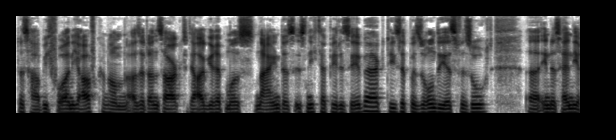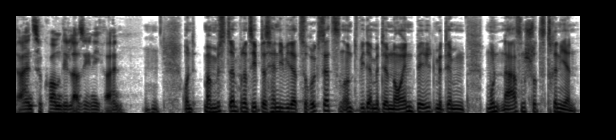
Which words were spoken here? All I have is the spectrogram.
das habe ich vorher nicht aufgenommen. Also dann sagt der Algorithmus, nein, das ist nicht der Peter Seeberg, diese Person, die jetzt versucht, äh, in das Handy reinzukommen, die lasse ich nicht rein. Mhm. Und man müsste im Prinzip das Handy wieder zurücksetzen und wieder mit dem neuen Bild, mit dem Mund-Nasenschutz trainieren.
